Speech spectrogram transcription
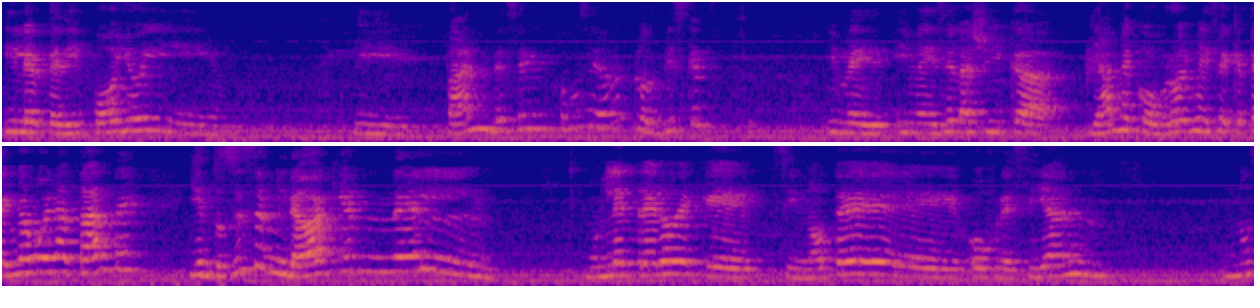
y, le pedí pollo y, y pan de ese, ¿cómo se llama? Los biscuits. Y me, y me dice la chica, ya me cobró y me dice que tenga buena tarde. Y entonces se miraba aquí en el un letrero de que si no te ofrecían unos,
